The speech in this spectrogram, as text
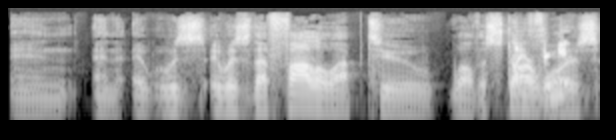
and and it was it was the follow up to well the Star think it- Wars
